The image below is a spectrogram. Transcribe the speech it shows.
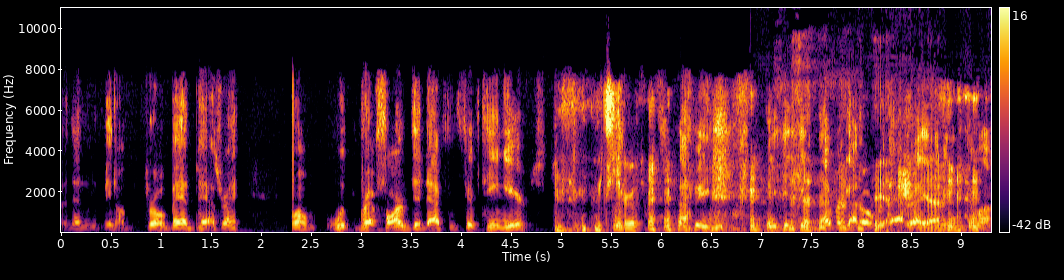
and then you know throw a bad pass, right? Well, Brett Favre did that for 15 years. That's true. I mean, he, he never got over Yeah, that, right? yeah. I mean, come on.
